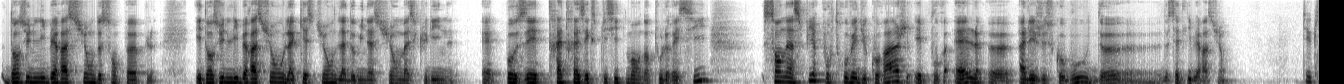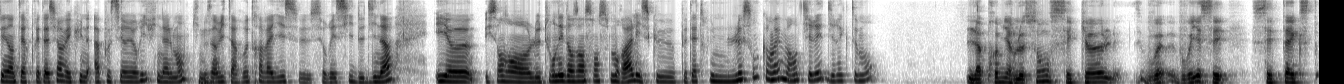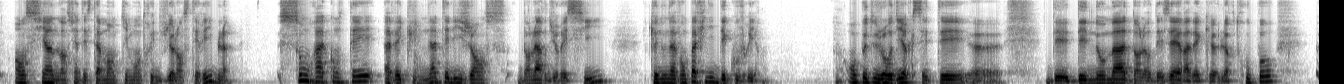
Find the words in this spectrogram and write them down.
dans une libération de son peuple et dans une libération où la question de la domination masculine est posée très très explicitement dans tout le récit, s'en inspire pour trouver du courage et pour elle euh, aller jusqu'au bout de, euh, de cette libération de clés d'interprétation avec une a posteriori finalement, qui nous mm. invite à retravailler ce, récit de Dina. Euh, et, sans le tourner dans un sens moral, est-ce que peut-être une leçon quand même à en tirer directement? La première leçon, c'est que, vous, voyez, ces, ces textes anciens de l'Ancien Testament qui montrent une violence terrible sont racontés avec une intelligence dans l'art du récit que nous n'avons pas fini de découvrir. On peut toujours dire que c'était... Euh, des, nomades dans leur désert avec euh, leurs troupeaux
